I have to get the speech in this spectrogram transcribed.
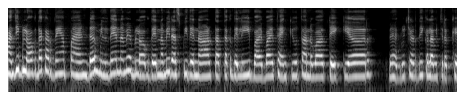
ਹਾਂਜੀ, ਬਲੌਗ ਦਾ ਕਰਦੇ ਹਾਂ ਆਪਾਂ ਐਂਡ। ਮਿਲਦੇ ਹਾਂ ਨਵੇਂ ਬਲੌਗ ਦੇ, ਨਵੀਂ ਰੈਸਪੀ ਦੇ ਨਾਲ। ਤਦ ਤੱਕ ਦੇ ਲਈ ਬਾਏ ਬਾਏ ਥੈਂਕ ਯੂ, ਧੰਨਵਾਦ, ਟੇਕ ਕੇਅਰ। ਵਾਹਿਗੁਰੂ ਚੜ੍ਹਦੀ ਕਲਾ ਵਿੱਚ ਰੱਖੇ।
